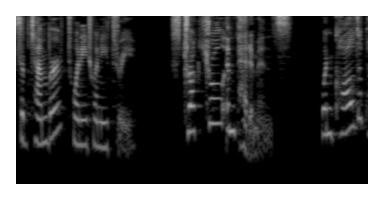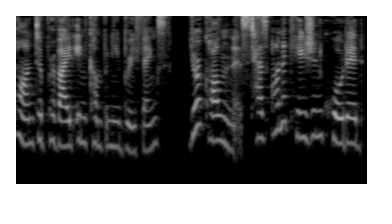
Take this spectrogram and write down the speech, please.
September 2023. Structural Impediments. When called upon to provide in company briefings, your columnist has on occasion quoted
